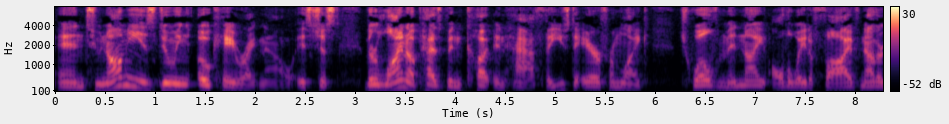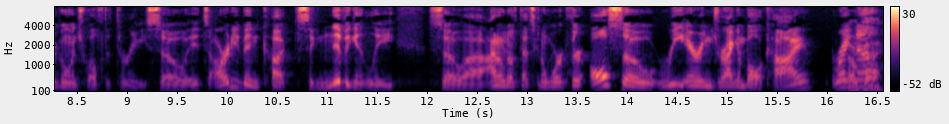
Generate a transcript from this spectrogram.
and Toonami is doing okay right now. It's just their lineup has been cut in half. They used to air from like 12 midnight all the way to 5. Now they're going 12 to 3. So it's already been cut significantly. So uh, I don't know if that's going to work. They're also re-airing Dragon Ball Kai right now,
